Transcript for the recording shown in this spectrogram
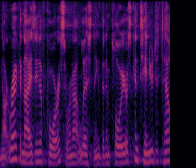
not recognizing, of course, or not listening, that employers continue to tell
